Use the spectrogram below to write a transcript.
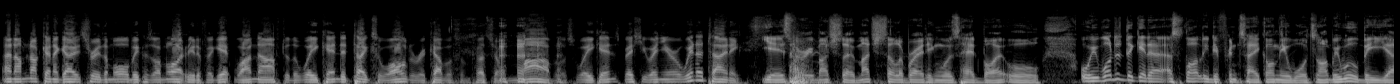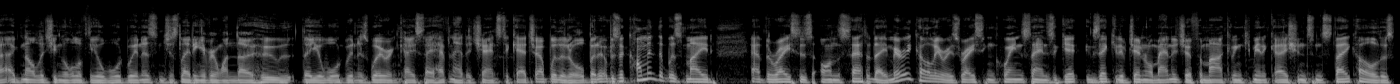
And I'm not going to go through them all because I'm likely to forget one after the weekend. It takes a while to recover from such a marvellous weekend, especially when you're a winner, Tony. Yes, very much so. Much celebrating was had by all. We wanted to get a, a slightly different take on the awards night. We will be uh, acknowledging all of the award winners and just letting everyone know who the award winners were in case they haven't had a chance to catch up with it all. But it was a comment that was made at the races on Saturday. Mary Collier is Racing Queensland's Executive General Manager for Marketing, Communications and Stakeholders.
